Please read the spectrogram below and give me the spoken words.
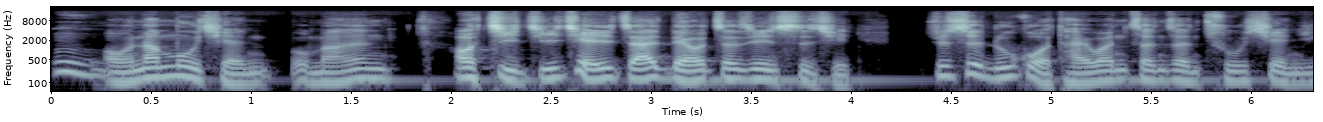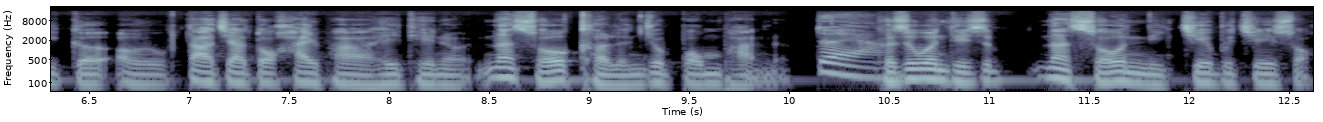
嗯，哦，那目前我们好几集前一直在聊这件事情。就是如果台湾真正出现一个哦，大家都害怕黑天鹅，那时候可能就崩盘了。对啊。可是问题是那时候你接不接受？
